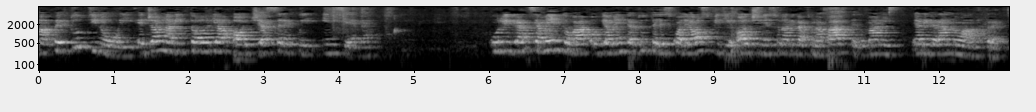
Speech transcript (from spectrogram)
ma per tutti noi è già una vittoria oggi essere qui insieme. Un ringraziamento va ovviamente a tutte le scuole ospiti, oggi ne sono arrivate una parte, domani ne arriveranno altre,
